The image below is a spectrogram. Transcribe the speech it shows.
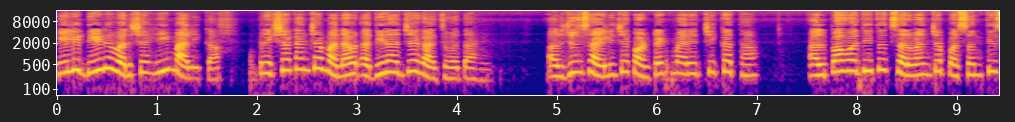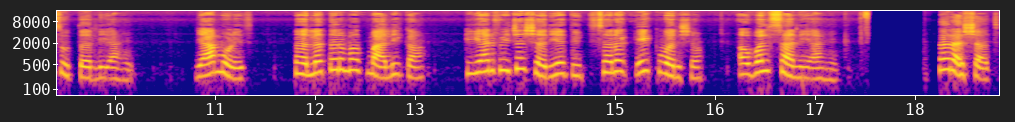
गेली दीड वर्ष ही मालिका प्रेक्षकांच्या मनावर अधिराज्य गाजवत आहे. अर्जुन सायलीच्या कॉन्ट्रॅक्ट मॅरेजची कथा अल्पावधीतच सर्वांच्या पसंतीस उतरली आहे. यामुळेच ठरलं तर मग मालिका टीआरपीच्या शर्यतीत सलग एक वर्ष अव्वल स्थानी आहे. तर अशाच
